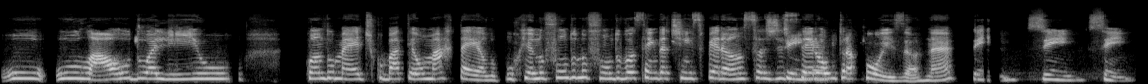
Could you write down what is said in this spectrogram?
o, o laudo ali, o, quando o médico bateu o martelo, porque no fundo, no fundo, você ainda tinha esperanças de sim. ser outra coisa, né? Sim, sim, sim,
